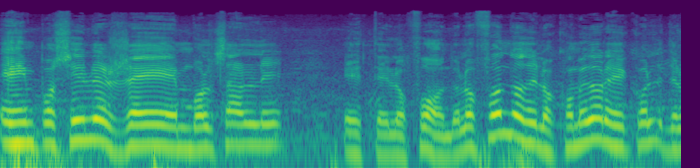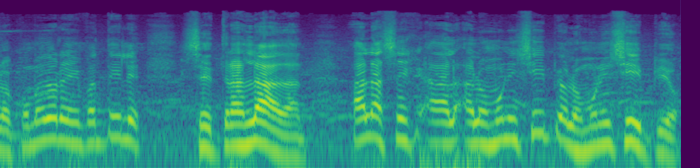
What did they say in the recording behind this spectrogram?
es imposible reembolsarle este, los fondos. Los fondos de los comedores de los comedores infantiles se trasladan a, a, los municipios, los municipios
